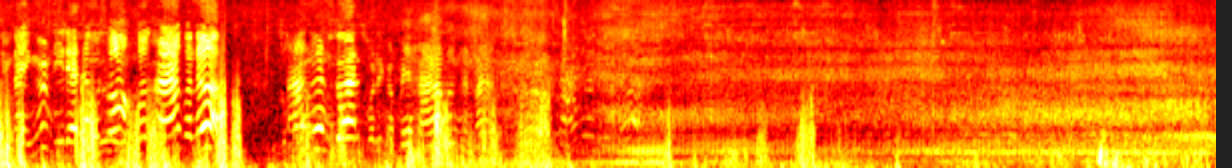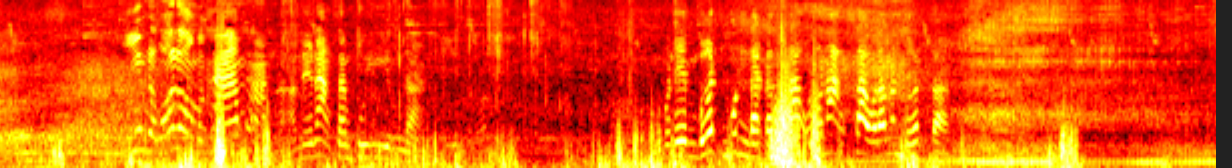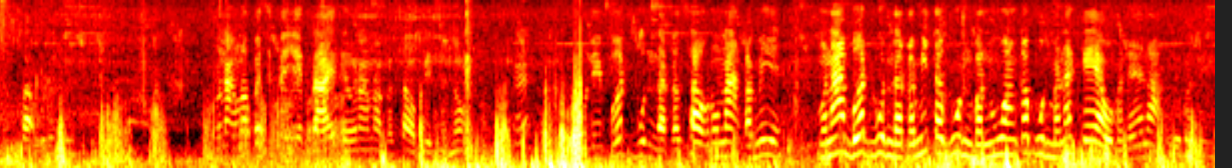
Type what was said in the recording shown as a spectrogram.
อยู่ในเงินดีเด้อท่านผู้ชมเบิ่งหาก่อนเด้อหาเงินก่อน บ่ได้ก็ไปหาเบิ่งหั่นนะ ยิ้มดอกบ่ลองมาค้ามค่ะ อันนี้นั่ง ซ้ำคุยอิ่มด่ะบ่ได้เบิดบุญด่ะก็เศร้าแล้วนั่งเศร้าแล้วมันเบิดด่ะเศร้าเลยมานั่งนาะไปสิไปเฮ็ดร้ายเดี๋ยวนั่งนาะก็เศร้าเป็นเนาะวันเบิดบุญดักกระเซ้าน้องนาก็มีมันน่าเบิดบุญดักก็มีตะบุญบันม่วงก็บุญมันน่าแก้วคะแนนน่ะเดี๋ยวบันี้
